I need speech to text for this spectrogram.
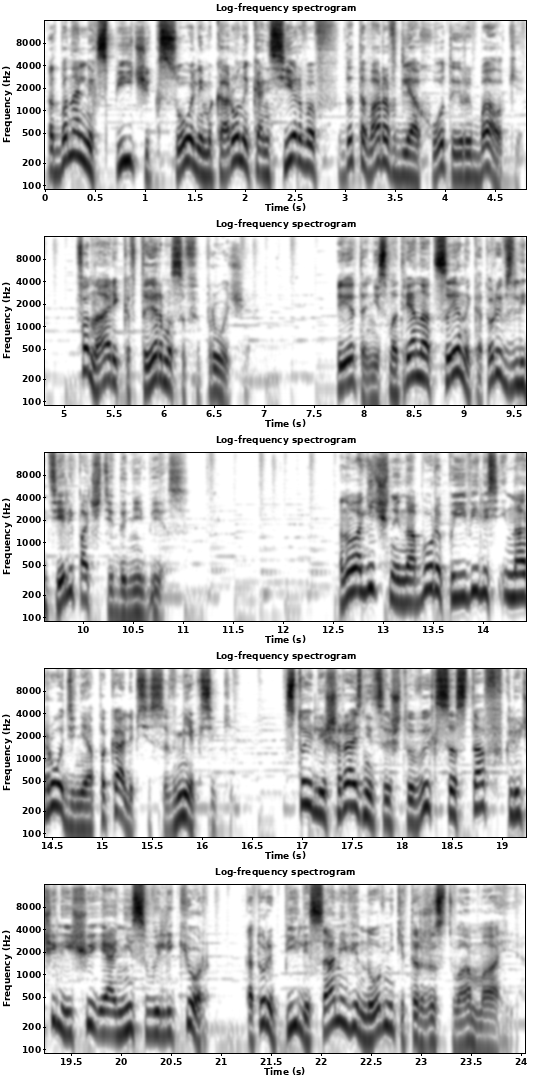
От банальных спичек, соли, макароны, консервов до товаров для охоты и рыбалки – фонариков, термосов и прочее. И это несмотря на цены, которые взлетели почти до небес. Аналогичные наборы появились и на родине апокалипсиса в Мексике. С той лишь разницей, что в их состав включили еще и анисовый ликер, который пили сами виновники торжества майя.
